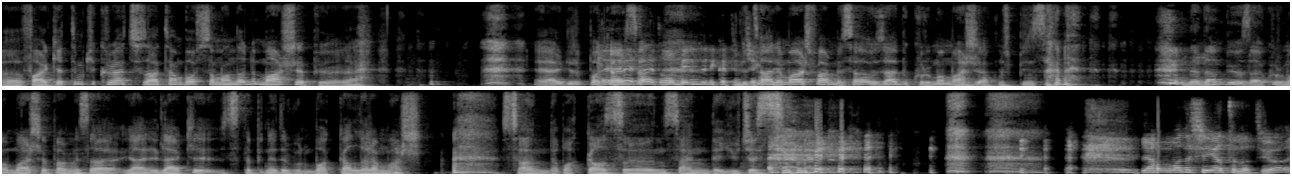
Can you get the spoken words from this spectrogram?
Ee, fark ettim ki Kıraç zaten boş zamanlarında marş yapıyor. Eğer girip bakarsan evet, evet, o benim de dikkatimi bir çekti. tane marş var mesela özel bir kuruma marş yapmış bir insan. Neden bir özel kuruma marş yapar? Mesela yani ileriki stepi nedir bunun? Bakkallara marş. sen de bakkalsın, sen de yücesin. ya bu bana şeyi hatırlatıyor.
